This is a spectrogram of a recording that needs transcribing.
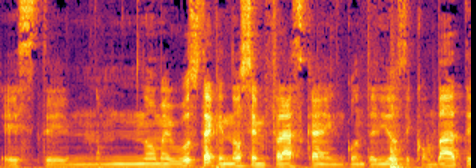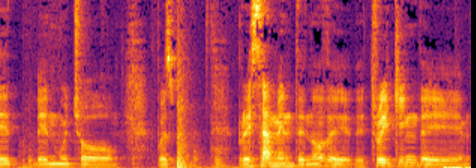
Este, no me gusta que no se enfrasca en contenidos de combate. Ven mucho, pues, precisamente, ¿no? De, de tricking, de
